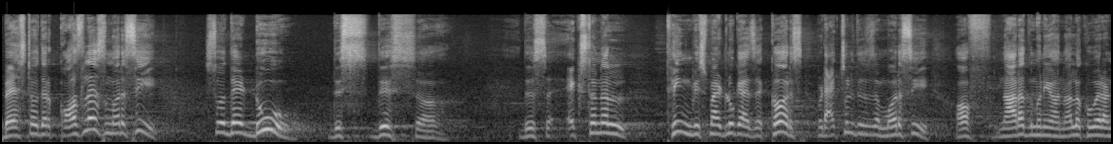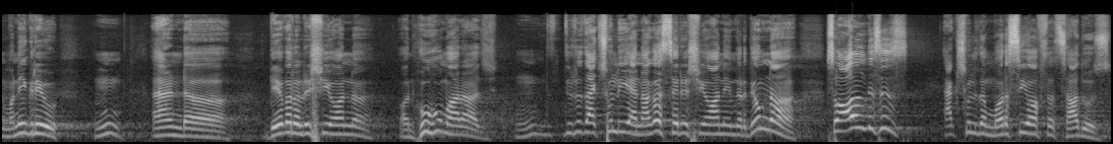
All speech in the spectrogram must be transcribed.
bestow their causeless mercy. So they do this this uh, this external thing which might look as a curse, but actually this is a mercy of Narad Muni on Alakuver and Manigriv, mm, and uh, Devala Rishi on uh, on Huhu Maharaj. Mm, this was actually an Agastya Rishi on Indradyumna. So all this is actually the mercy of the sadhus.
